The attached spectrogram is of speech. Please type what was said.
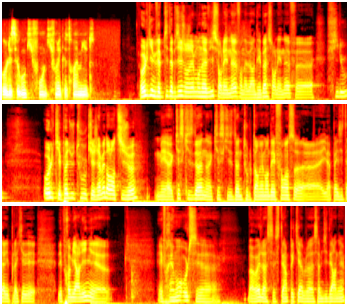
Hall et second qui font qui font les 80 minutes. Hall qui me fait petit à petit changer mon avis sur les 9. On avait un débat sur les 9 euh, filou. Hall qui est pas du tout, qui est jamais dans l'anti-jeu. Mais euh, qu'est-ce qu'il se donne Qu'est-ce qu'il se donne tout le temps, même en défense euh, Il va pas hésiter à aller plaquer des, premières lignes. Et, euh, vraiment, Hall, c'est. euh, bah ouais, là, c'était impeccable euh, samedi dernier.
